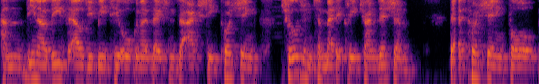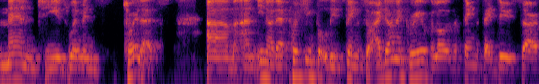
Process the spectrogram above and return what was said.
and you know these LGBT organizations are actually pushing children to medically transition. They're pushing for men to use women's toilets. Um, and you know they're pushing for all these things. So I don't agree with a lot of the things they do. So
